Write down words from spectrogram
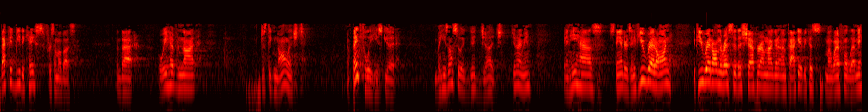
That could be the case for some of us. That we have not just acknowledged. Now, thankfully, he's good, but he's also a good judge. Do you know what I mean? And he has standards. And if you read on, if you read on the rest of this chapter, I'm not going to unpack it because my wife won't let me.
